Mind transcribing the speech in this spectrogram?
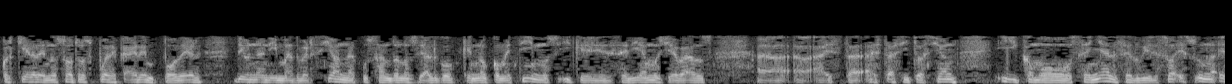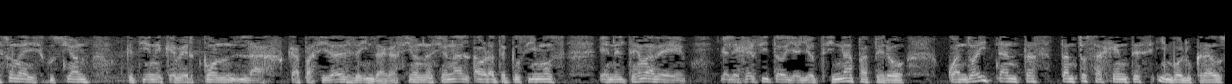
Cualquiera de nosotros puede caer en poder de una animadversión acusándonos de algo que no cometimos y que seríamos llevados a, a, esta, a esta situación. Y como señal, eso es una, es una discusión que tiene que ver con las capacidades de indagación nacional. Ahora te pusimos en el tema de el ejército y Ayotzinapa, pero cuando hay tantas, tantos agentes involucrados,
